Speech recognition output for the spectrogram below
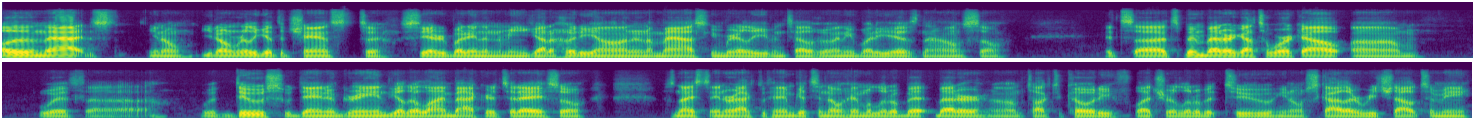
other than that, you know, you don't really get the chance to see everybody. And then, I mean, you got a hoodie on and a mask. You can barely even tell who anybody is now. So it's uh, it's been better. I got to work out um, with uh, with Deuce, with Daniel Green, the other linebacker today. So it was nice to interact with him, get to know him a little bit better. Um, talk to Cody Fletcher a little bit too. You know, Skylar reached out to me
